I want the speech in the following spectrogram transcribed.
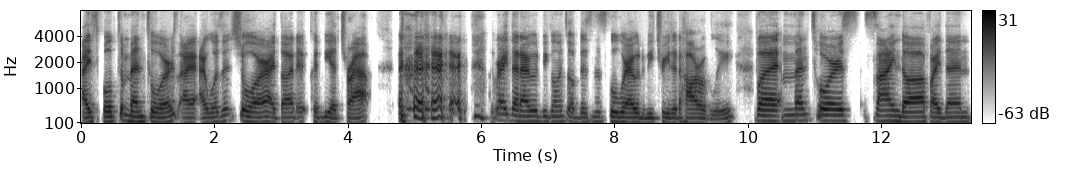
I spoke to mentors. I, I wasn't sure. I thought it could be a trap. right, that I would be going to a business school where I would be treated horribly. But mentors signed off. I then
